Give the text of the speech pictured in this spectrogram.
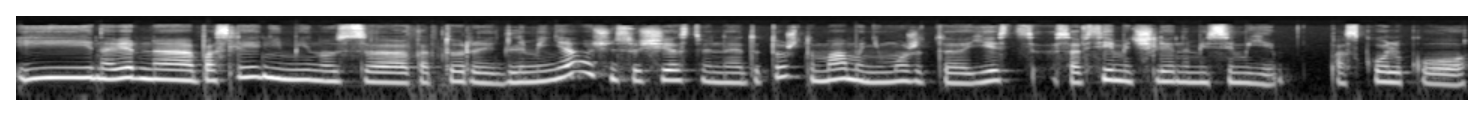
И, наверное, последний минус, э, который для меня очень существенный, это то, что мама не может э, есть со всеми членами семьи, поскольку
